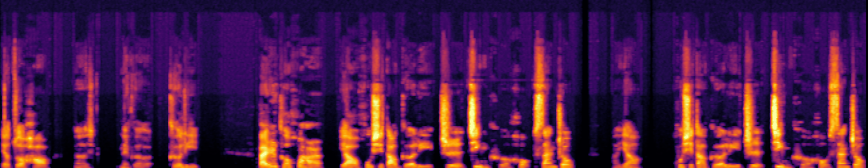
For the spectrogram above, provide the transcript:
要做好呃那个隔离，百日咳患儿要呼吸道隔离至静咳后三周啊，要呼吸道隔离至静咳后三周。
